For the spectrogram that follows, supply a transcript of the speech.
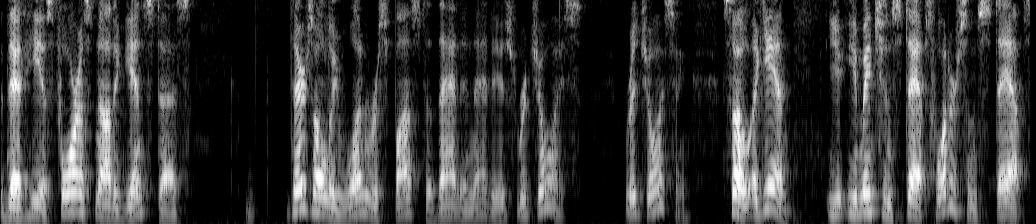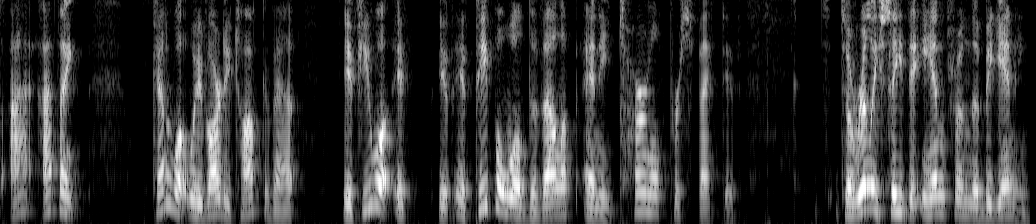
that he is for us, not against us, there's only one response to that, and that is rejoice. Rejoicing. So, again, you, you mentioned steps. What are some steps? I, I think kind of what we've already talked about. If you will, if, if, if people will develop an eternal perspective, to really see the end from the beginning,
